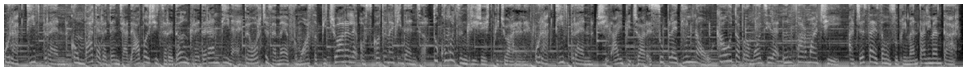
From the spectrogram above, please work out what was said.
Uractiv Tren. Combate retenția de apă și îți redă încrederea în tine. Pe orice femeie frumoasă, picioarele o scot în evidență. Tu cum îți îngrijești picioarele? Uractiv Tren și ai picioare suple din nou. Caută promoțiile în farmacii. Acesta este un supliment alimentar.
